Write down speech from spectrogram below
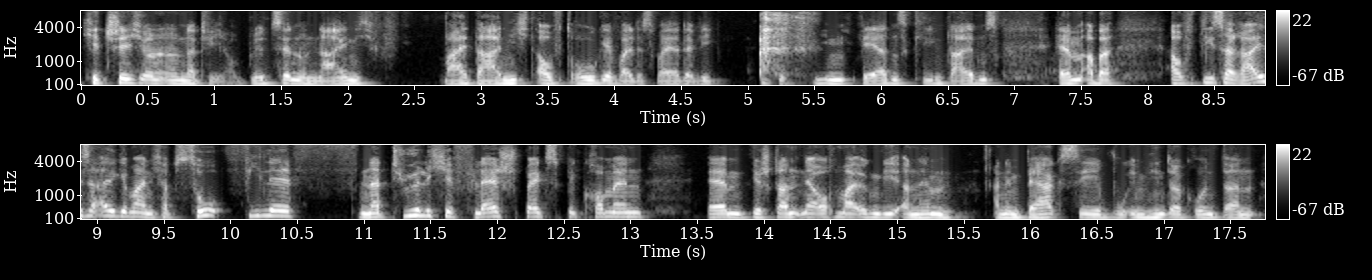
kitschig und, und, natürlich auch Blödsinn und nein, ich war da nicht auf Droge, weil das war ja der Weg des Clean Werdens, Clean Bleibens. Ähm, aber auf dieser Reise allgemein, ich habe so viele natürliche Flashbacks bekommen. Ähm, wir standen ja auch mal irgendwie an einem, an einem Bergsee, wo im Hintergrund dann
